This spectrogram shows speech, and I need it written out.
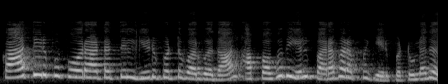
காத்திருப்பு போராட்டத்தில் ஈடுபட்டு வருவதால் அப்பகுதியில் பரபரப்பு ஏற்பட்டுள்ளது.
